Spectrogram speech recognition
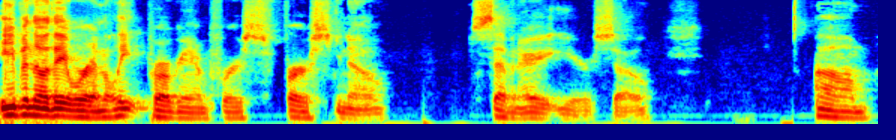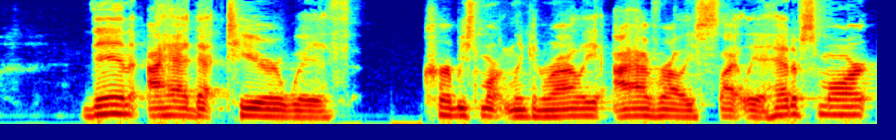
Even though they were an elite program for his first you know seven or eight years so um then I had that tier with Kirby Smart and Lincoln Riley. I have Riley slightly ahead of Smart,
